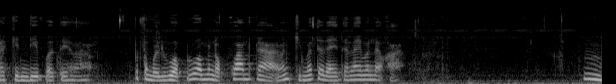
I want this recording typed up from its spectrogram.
ากินดิบเอาเต้ว่าไม่ต้องไปรวบรวมมันดอกความกล้ามันกินมาแต่ใดแต่ไรมันแล้วค่ะ อืม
